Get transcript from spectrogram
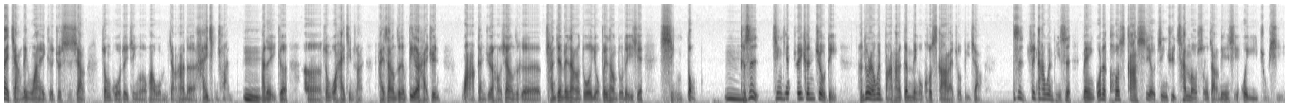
再讲另外一个，就是像中国最近的话，我们讲它的海警船。嗯，它的一个呃，中国海警船海上这个第二海军，哇，感觉好像这个船舰非常的多，有非常多的一些行动。嗯，可是今天追根究底，很多人会把它跟美国 Coast Guard 来做比较，但是最大问题是，美国的 Coast Guard 是有进去参谋首长联席会议主席，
